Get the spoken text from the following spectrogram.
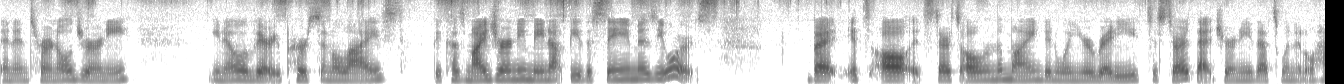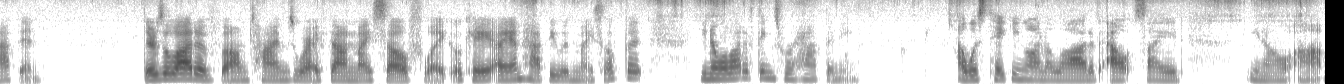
an internal journey, you know, a very personalized because my journey may not be the same as yours. But it's all, it starts all in the mind. And when you're ready to start that journey, that's when it'll happen. There's a lot of um, times where I found myself like, okay, I am happy with myself, but you know, a lot of things were happening. I was taking on a lot of outside, you know, um,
